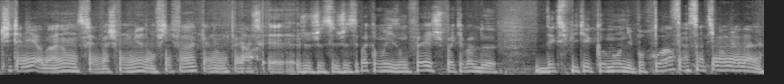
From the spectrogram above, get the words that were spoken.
tu t'es dit ah bah non c'est vachement mieux dans FIFA que dans PES Alors, euh, je, je, sais, je sais pas comment ils ont fait, je suis pas capable de, d'expliquer comment ni pourquoi. C'est un sentiment global.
